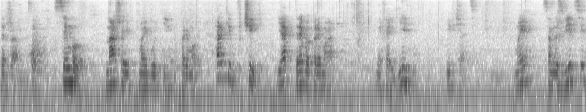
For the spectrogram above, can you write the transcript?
державності, символом нашої майбутньої перемоги. Харків вчить, як треба перемагати. Нехай їдуть і вчаться. Ми саме звідси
